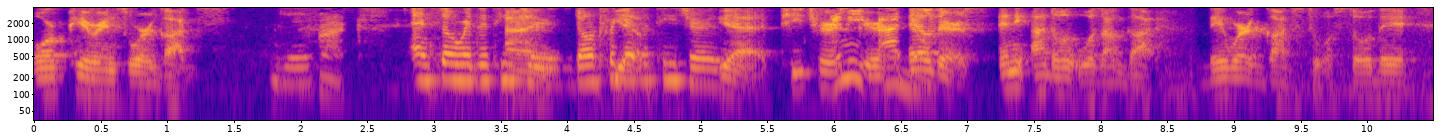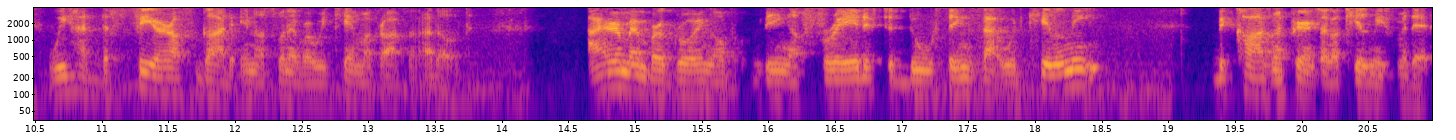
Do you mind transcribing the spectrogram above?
our parents were gods. Yes. Facts. And so were the teachers. Don't forget yeah. the teachers. Yeah, teachers, Any peers, adult. elders, any adult was a god. They were gods to us. So they we had the fear of God in us whenever we came across an adult. I remember growing up being afraid to do things that would kill me because my parents are gonna kill me if I'm dead.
